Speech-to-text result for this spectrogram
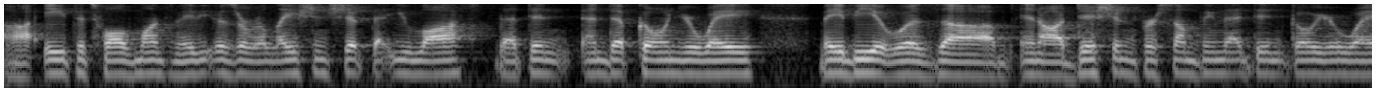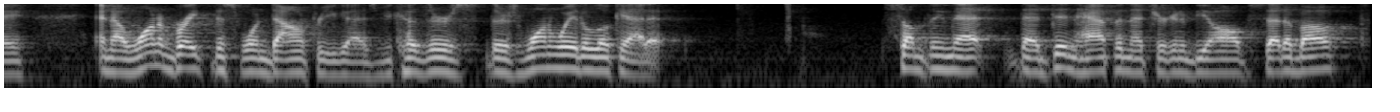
uh, eight to 12 months. Maybe it was a relationship that you lost that didn't end up going your way. Maybe it was um, an audition for something that didn't go your way. And I want to break this one down for you guys because there's there's one way to look at it. Something that that didn't happen that you're going to be all upset about,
